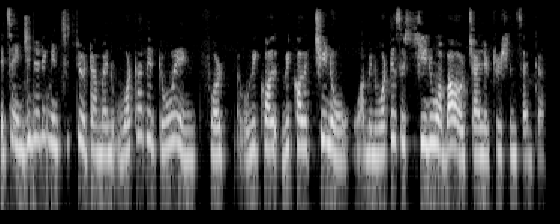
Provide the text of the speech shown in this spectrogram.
it's an engineering institute. I mean, what are they doing for? We call we call it Chinu I mean, what is this Chinu about? Child Nutrition Center.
